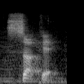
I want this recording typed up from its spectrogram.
Suck it.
